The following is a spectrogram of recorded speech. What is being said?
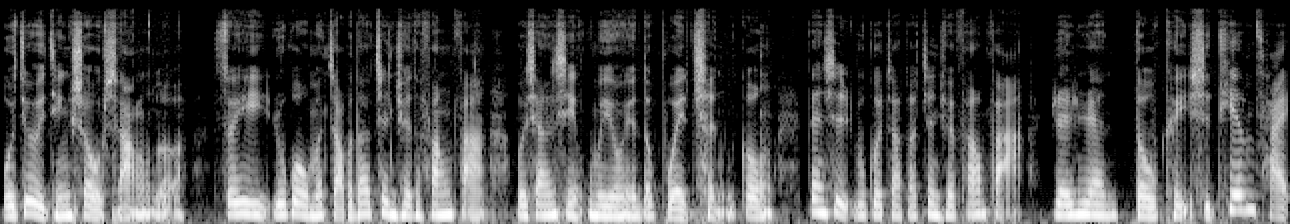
我就已经受伤了。所以，如果我们找不到正确的方法，我相信我们永远都不会成功。但是如果找到正确方法，人人都可以是天才。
